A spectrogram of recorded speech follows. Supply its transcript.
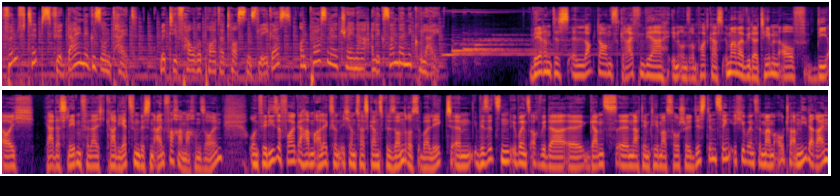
Fünf Tipps für deine Gesundheit. Mit TV-Reporter Thorsten Slegers und Personal Trainer Alexander Nikolai. Während des Lockdowns greifen wir in unserem Podcast immer mal wieder Themen auf, die euch ja das Leben vielleicht gerade jetzt ein bisschen einfacher machen sollen. Und für diese Folge haben Alex und ich uns was ganz Besonderes überlegt. Ähm, wir sitzen übrigens auch wieder äh, ganz äh, nach dem Thema Social Distancing. Ich übrigens in meinem Auto am Niederrhein,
